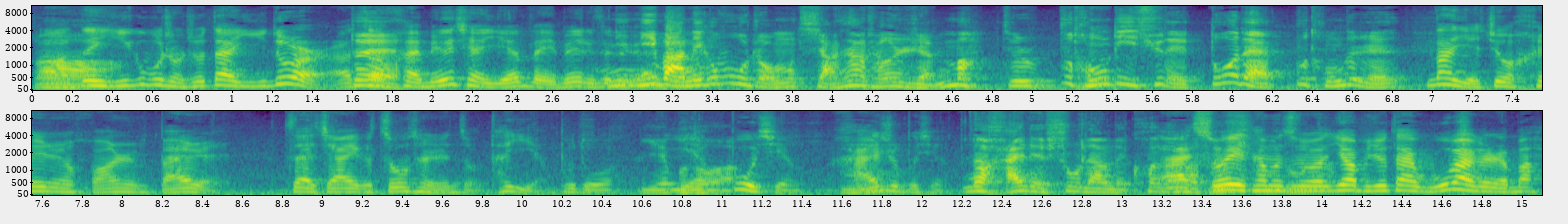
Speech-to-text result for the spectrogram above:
啊，那一个物种就带一对儿啊，这很明显也违背了这个。你你把那个物种想象成人嘛，就是不同地区得多带不同的人，那也就黑人、黄人、白人。再加一个中层人种，它也不多，也不多，不行，还是不行。那还得数量得扩大。哎，所以他们说，要不就带五百个人吧。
